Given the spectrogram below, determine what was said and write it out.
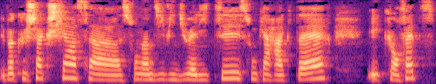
eh ben, que chaque chien a sa, son individualité, son caractère, et qu'en fait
